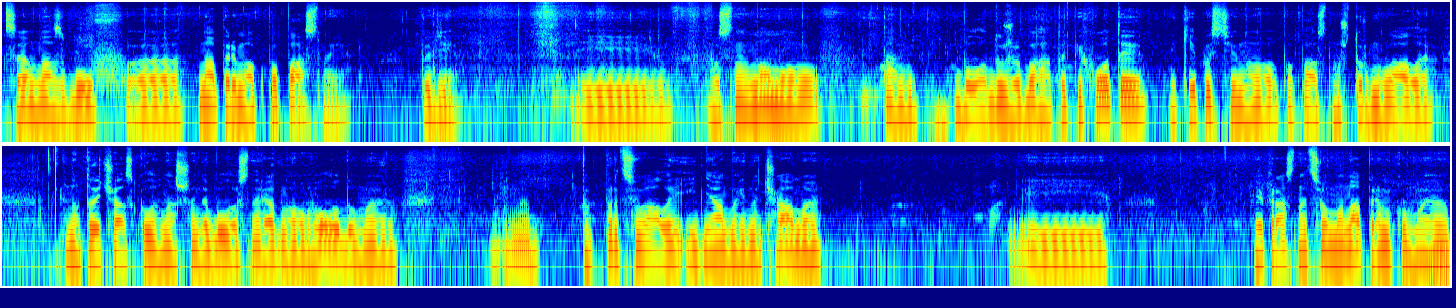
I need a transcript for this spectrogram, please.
Це в нас був е, напрямок Попасної тоді. І в основному там було дуже багато піхоти, які постійно попасно штурмували. На той час, коли в нас ще не було снарядного голоду, ми працювали і днями, і ночами. І якраз на цьому напрямку ми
